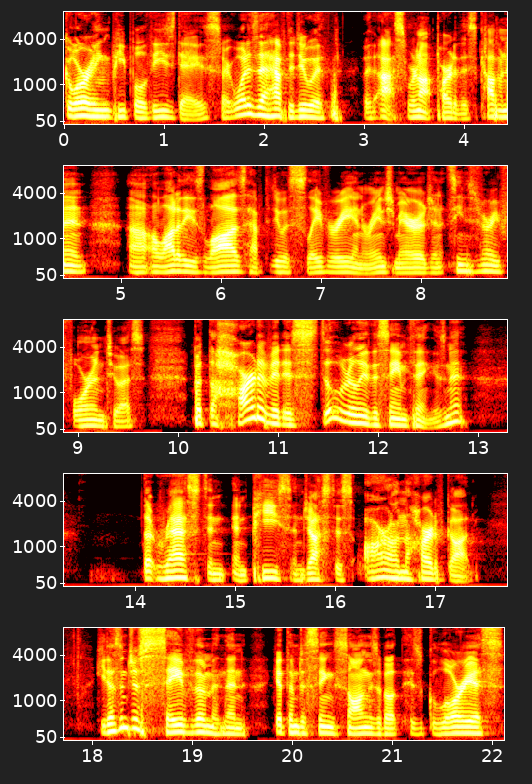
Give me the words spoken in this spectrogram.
goring people these days. What does that have to do with, with us? We're not part of this covenant. Uh, a lot of these laws have to do with slavery and arranged marriage, and it seems very foreign to us. But the heart of it is still really the same thing, isn't it? That rest and, and peace and justice are on the heart of God. He doesn't just save them and then get them to sing songs about his glorious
